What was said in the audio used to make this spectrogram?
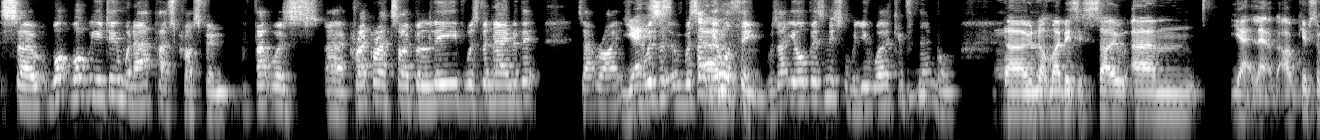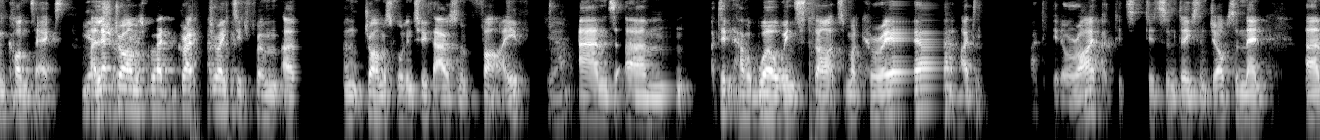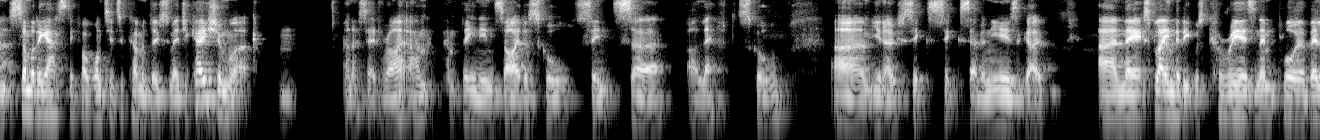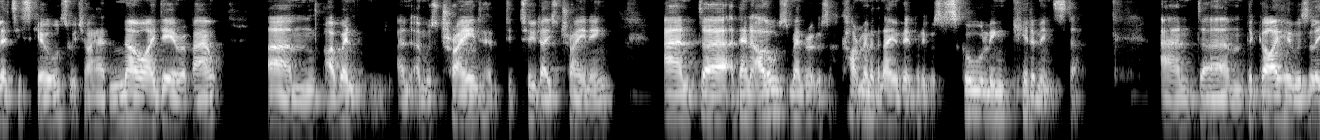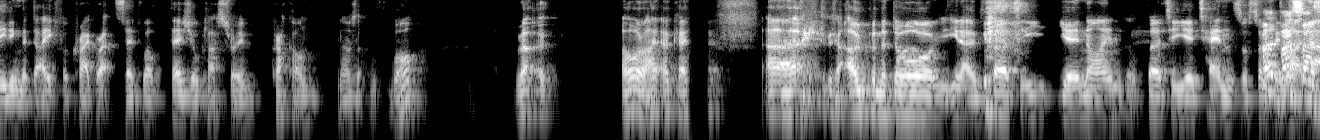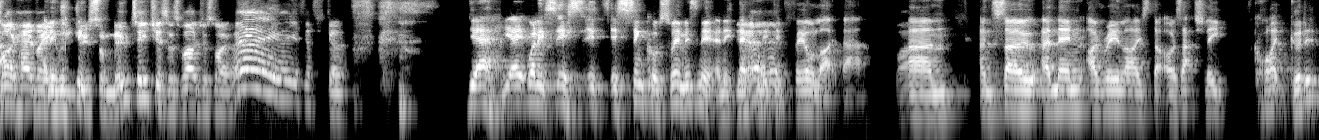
so what what were you doing when our paths crossed then? That was uh, I believe, was the name of it. Is that right? Yes. Was, was that um, your thing? Was that your business, or were you working for them? Or no, not my business. So um, yeah, let, I'll give some context. Yeah, I left sure. drama, grad, graduated from um, drama school in 2005, yeah. and um, I didn't have a whirlwind start to my career. I did, I did all right. I did did some decent jobs, and then um, somebody asked if I wanted to come and do some education work. Mm. And I said, right, I haven't, haven't been inside a school since uh, I left school, um, you know, six, six, seven years ago. And they explained that it was careers and employability skills, which I had no idea about. Um, I went and, and, was trained, had, did two days training. And uh, then I'll always remember it was, I can't remember the name of it, but it was a school in Kidderminster. And um, the guy who was leading the day for Cragrats said, Well, there's your classroom, crack on. And I was like, What? All right, okay. Uh, open the door, you know, 30 year nine or 30 year tens or something. That, that like sounds that. like how they And it was- introduce some new teachers as well, just like, hey, you have to go. Yeah, yeah. Well, it's it's it's, it's sink or swim, isn't it? And it definitely yeah. did feel like that. Wow. Um, and so, and then I realised that I was actually quite good at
